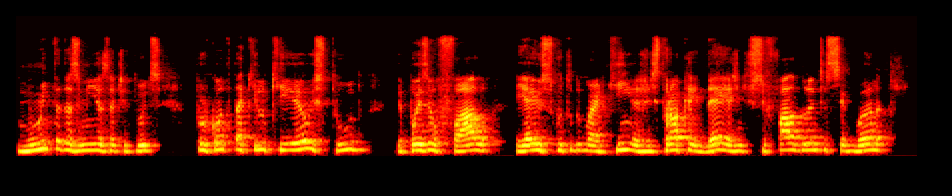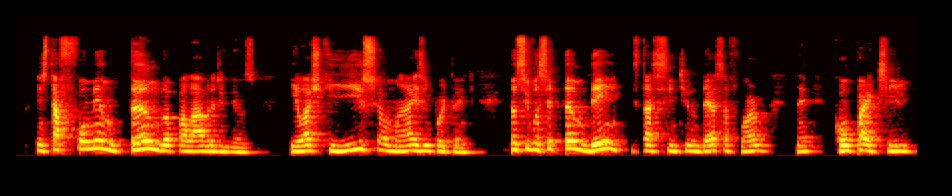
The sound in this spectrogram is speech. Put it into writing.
muitas das minhas atitudes por conta daquilo que eu estudo, depois eu falo, e aí eu escuto do Marquinhos, a gente troca ideia, a gente se fala durante a semana, a gente está fomentando a palavra de Deus. E eu acho que isso é o mais importante. Então, se você também está se sentindo dessa forma, né, compartilhe.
